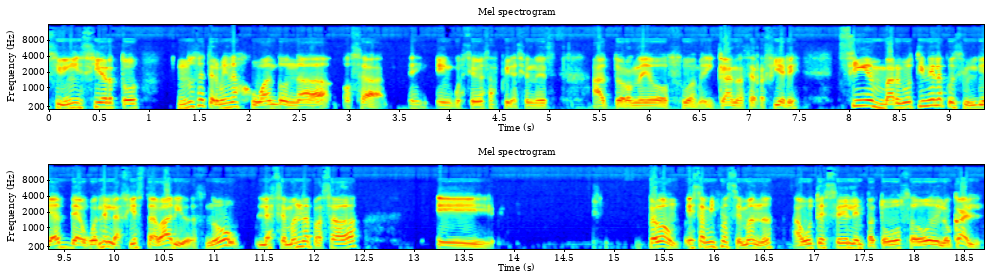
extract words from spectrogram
si bien es cierto, no se termina jugando nada, o sea, en, en cuestiones de aspiraciones a torneos sudamericanos se refiere, sin embargo, tiene la posibilidad de aguarle la fiesta a varios, ¿no? La semana pasada... Eh, perdón, esta misma semana a UTC le empató 2 a 2 de local.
